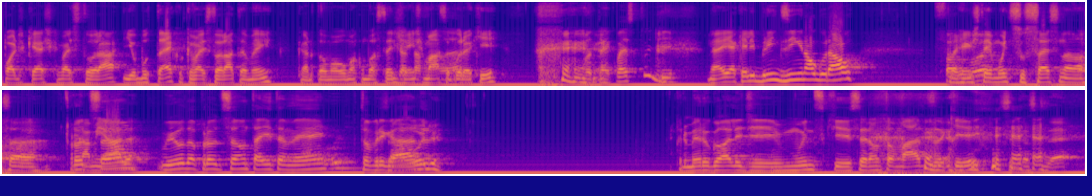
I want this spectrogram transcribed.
podcast que vai estourar. E o Boteco que vai estourar também. Quero tomar uma com bastante Já gente tá massa por aqui. O Boteco vai explodir. né? E aquele brindezinho inaugural. Por Pra gente favor. ter muito sucesso na nossa caminhada. Produção, Will da produção tá aí também. Muito obrigado. Saúde. Primeiro gole de muitos que serão tomados aqui. Se Deus quiser.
